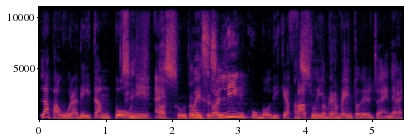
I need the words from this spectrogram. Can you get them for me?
la paura dei tamponi, sì, ecco, questo sì. è l'incubo di chi ha fatto un intervento del genere.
